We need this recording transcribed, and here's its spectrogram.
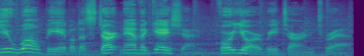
you won't be able to start navigation for your return trip.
